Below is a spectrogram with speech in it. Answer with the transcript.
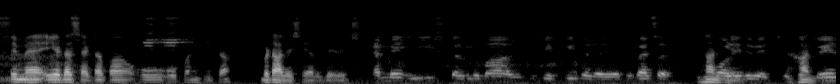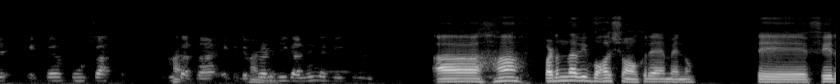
ਫਿਰ ਮੈਂ ਇਹ ਜਿਹੜਾ ਸੈਟਅਪ ਆ ਉਹ ਓਪਨ ਕੀਤਾ ਬਟਾਲੇ ਸ਼ਹਿਰ ਦੇ ਵਿੱਚ। ਐਮਏ ਇੰਗਲਿਸ਼ ਕਰਨ ਤੋਂ ਬਾਅਦ ਤੁਸੀਂ ਇੱਕ ਟੀਚਰ ਰਹੇ ਹੋ? ਪ੍ਰੋਫੈਸਰ ਕਾਲਜ ਦੇ ਵਿੱਚ। ਫਿਰ ਇੱਕ ਫੂਡ ਟਰੱਕ ਸ਼ੁਰੂ ਹਾਂ। ਕਰਨਾ ਇੱਕ ਡਿਫਰੈਂਟ ਹਾਂਜੀ। ਜੀ ਗੱਲ ਨਹੀਂ ਲੱਗੀ ਕਿ ਅਹ, ਹਾਂ ਪੜ੍ਹਨ ਦਾ ਵੀ ਬਹੁਤ ਸ਼ੌਂਕ ਰਿਹਾ ਮੈਨੂੰ ਤੇ ਫਿਰ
